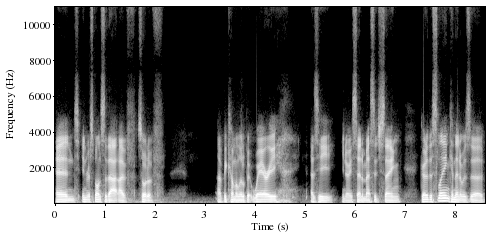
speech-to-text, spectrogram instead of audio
and in response to that, I've sort of I've become a little bit wary as he, you know, he sent a message saying, go to this link. And then it was a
